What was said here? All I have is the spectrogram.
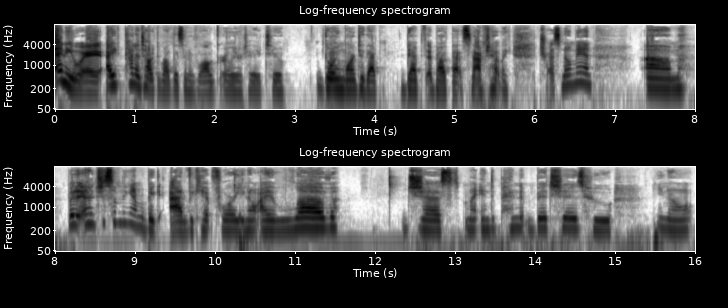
anyway, I kind of talked about this in a vlog earlier today too, going more into that depth about that Snapchat, like trust no man. Um, but it's just something I'm a big advocate for. You know, I love just my independent bitches who, you know,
